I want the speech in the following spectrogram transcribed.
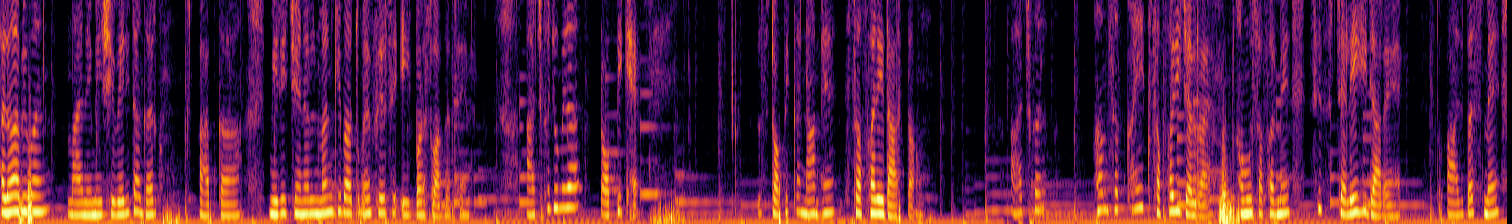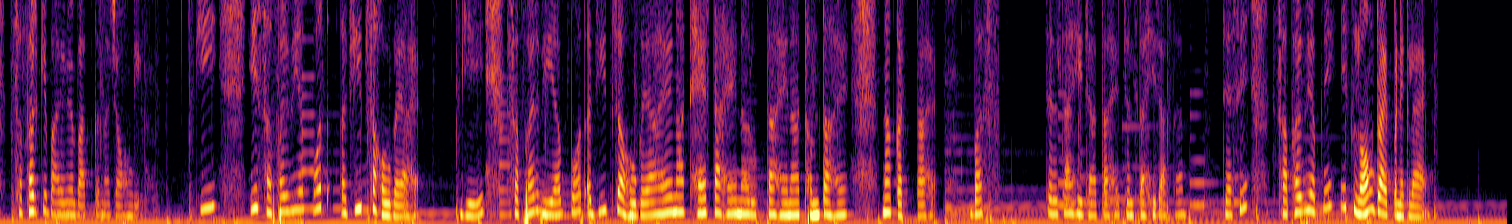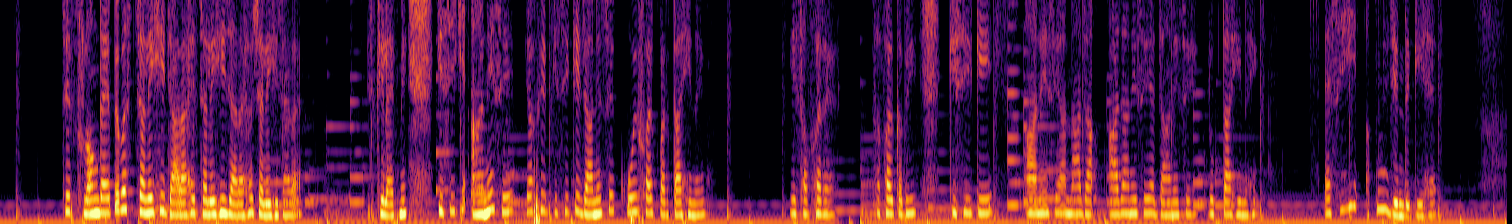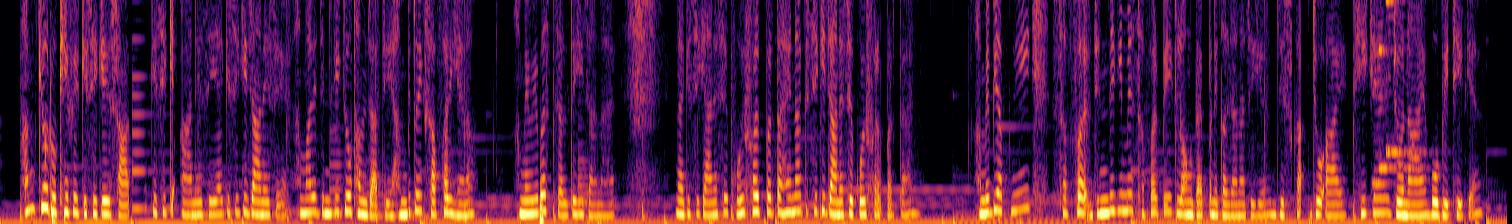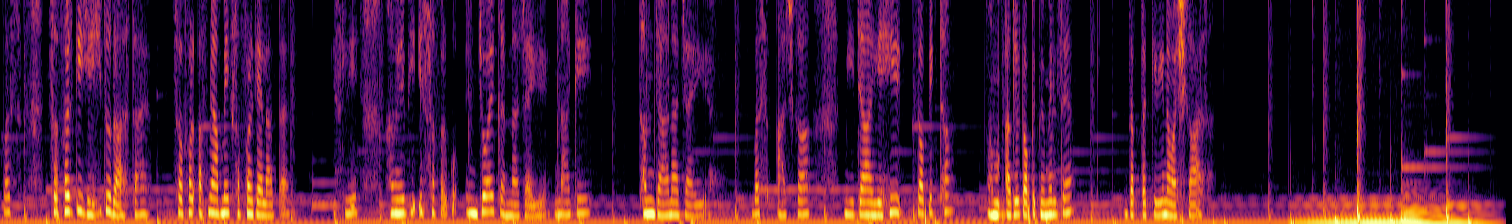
Hello everyone my name is Shiverita Garg आपका मेरे channel मन की बातों में फिर से एक बार स्वागत है। आज का जो मेरा टॉपिक है उस टॉपिक का नाम है सफ़र दास्ता। आजकल हम सबका एक सफ़र ही चल रहा है। हम उस सफ़र में सिर्फ़ चले ही जा रहे हैं। तो आज बस मैं सफ़र के बारे में बात करना चाहूँगी कि ये सफ़र भी अब बहुत अजीब सा हो गया है। ये सफ़र भी अब बहुत अजीब सा हो गया है। ना ठहरता है, ना रुकता है, ना थमता है, ना कटता है। बस चलता ही जाता है, चलता ही जाता है। जैसे सफ़र भी अपने एक लॉन्ग ड्राइव पर निकला है। सिर्फ़ लॉन्ग ड्राइव पे बस चले ही जा रहा है, चले ही जा रहा है और चले ही जा रहा है। इसकी लाइफ में किसी के आने से या फिर किसी के जाने से कोई फ़र्क पड़ता ही नहीं। ये सफ़र है। सफ़र कभी किसी के आने से या ना जा, आ जाने से या जाने से रुकता ही नहीं। ऐसे ही अपनी ज़िंदगी है। हम क्यों रुकें फिर किसी के साथ, किसी के आने से या किसी के जाने से? हमारी ज़िंदगी क्यों थम जाती है? हम भी तो एक सफ़र ही है ना। हमें भी बस चलते ही जाना है। ना किसी के आने से कोई फ़र्क पड़ता है, ना किसी के जाने से कोई फ़र्क पड़ता है। हमें भी अपनी सफ़र, ज़िंदगी में सफ़र पे एक लॉन्ग ड्राइव पर निकल जाना चाहिए, जिसका, जो आए ठीक है, जो ना आए वो भी ठीक है। बस सफ़र की यही तो दास्ता है। सफ़र अपने आप में एक सफ़र कहलाता है। इसलिए हमें भी इस सफ़र को इन्जॉय करना चाहिए, ना कि थम जाना चाहिए। बस आज का मेरा यही टॉपिक था। हम अगले टॉपिक में मिलते हैं। तब तक के लिए नमस्कार।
